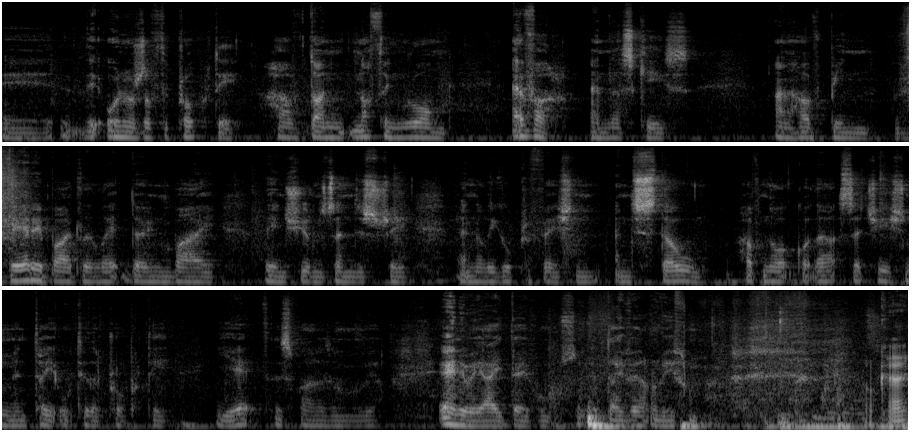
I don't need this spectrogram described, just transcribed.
uh, the owners of the property have done nothing wrong ever in this case and have been very badly let down by the insurance industry and the legal profession and still have not got that situation entitled to their property yet, as far as I'm aware. Anyway, I divulge, divert away from that. Okay.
